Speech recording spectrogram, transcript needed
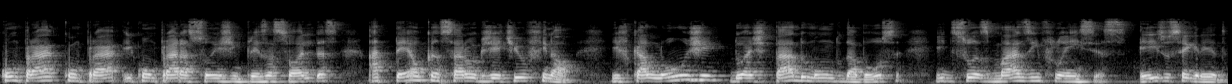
comprar, comprar e comprar ações de empresas sólidas até alcançar o objetivo final e ficar longe do agitado mundo da bolsa e de suas más influências. Eis o segredo.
